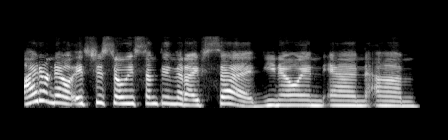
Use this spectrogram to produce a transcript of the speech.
I don't know. It's just always something that I've said, you know, and and um,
